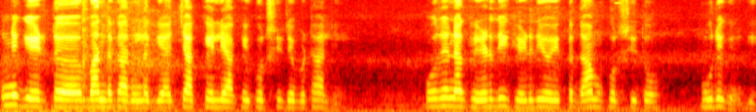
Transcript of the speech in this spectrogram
ਉਹਨੇ ਗੇਟ ਬੰਦ ਕਰਨ ਲੱਗਿਆ, ਚੱਕ ਕੇ ਲਿਆ ਕੇ ਕੁਰਸੀ ਤੇ ਬਿਠਾ ਲਈ। ਉਹਦੇ ਨਾਲ ਖੇਡਦੀ ਖੇਡਦੀ ਉਹ ਇੱਕਦਮ ਕੁਰਸੀ ਤੋਂ ਮੂਰੇ ਗਿਰ ਗਈ।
